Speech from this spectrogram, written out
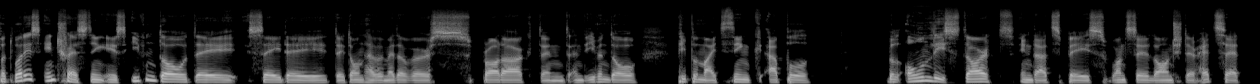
But what is interesting is even though they say they they don't have a metaverse product, and and even though people might think Apple will only start in that space once they launch their headset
